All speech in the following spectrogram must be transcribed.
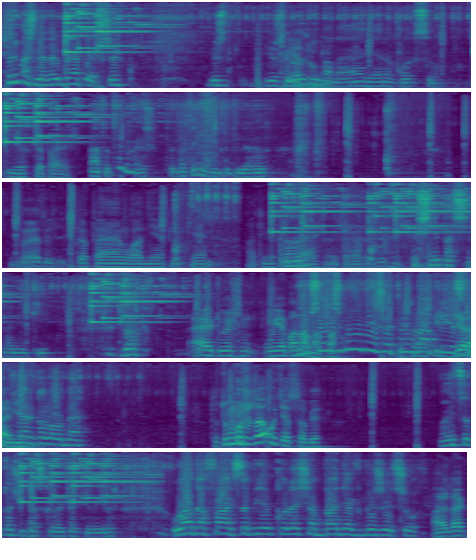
Który masz level, bo ja pierwszy. Już, już Ja drugi, drugi. mam, e, nie no, koksu. Nie sklepałeś. A, to ty byłeś, to dlatego mam drugi level. No ja tu sklepałem ładnie, pięknie. A ty mnie No. sklepałeś, no i teraz we dwóch nie patrzy na niki. No, Ej, tu jest ujebana no mapa. przecież mówię, że pół tam mapy jakieś jest zieleni. wypierdolone. To tu można uciec sobie. No i co to ci da, skoro i tak nie wygrasz? What the fuck, zabiłem kolesia baniak by życzył. Ale tak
